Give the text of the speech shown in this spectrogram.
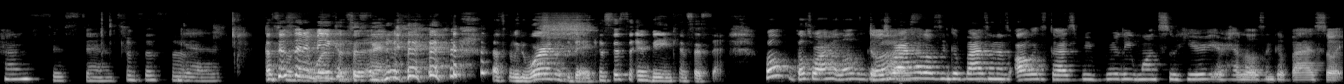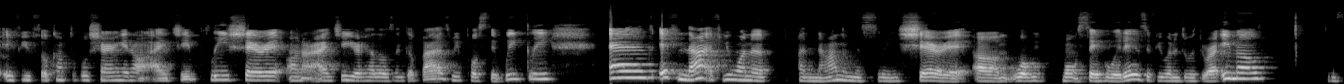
consistent. Consistent. Yes. That's Consistent and being the word of the day. consistent. That's gonna be the word of the day. Consistent and being consistent. Well, those were our hellos and Those goodbyes. were our hellos and goodbyes. And as always, guys, we really want to hear your hellos and goodbyes. So if you feel comfortable sharing it on IG, please share it on our IG, your hellos and goodbyes. We post it weekly. And if not, if you want to anonymously share it, um, well, we won't say who it is. If you want to do it through our email, you can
